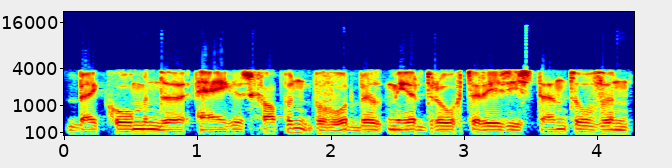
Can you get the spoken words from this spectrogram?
bijkomende eigenschappen, bijvoorbeeld meer droogteresistent of een,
